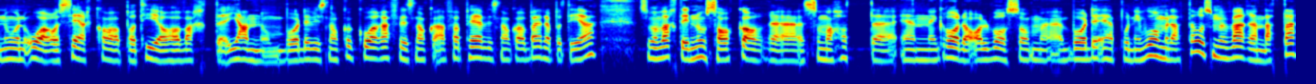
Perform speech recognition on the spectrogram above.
noen år og ser hva partiet har vært uh, gjennom, både vi snakker KrF, vi snakker Frp, vi snakker Arbeiderpartiet, som har vært innom saker uh, som har hatt en grad av alvor som både er på nivå med dette, og som er verre enn dette,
